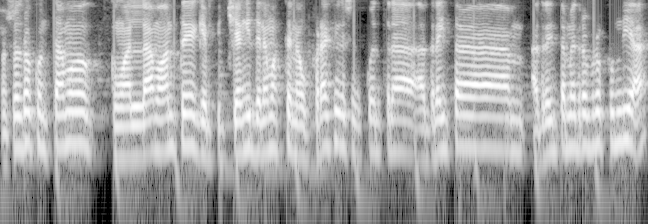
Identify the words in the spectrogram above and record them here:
Nosotros contamos, como hablábamos antes, que en Pichiangui tenemos este naufragio que se encuentra a 30, a 30 metros de profundidad.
